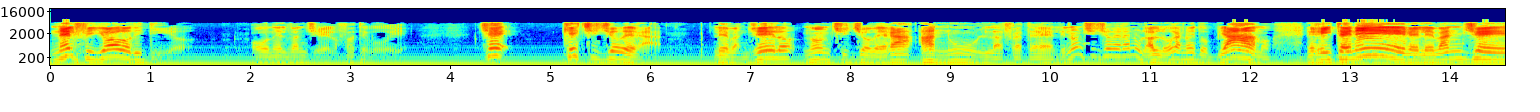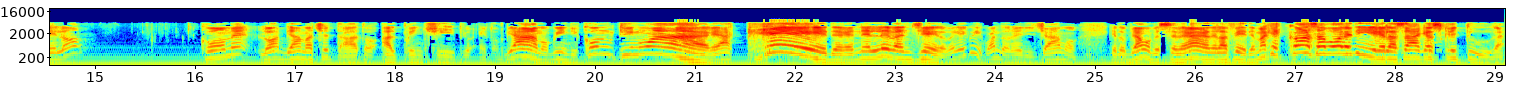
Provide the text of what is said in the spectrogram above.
nel figliolo di Dio o nel Vangelo, fate voi, c'è che ci gioverà? L'Evangelo non ci gioverà a nulla, fratelli, non ci gioverà a nulla. Allora noi dobbiamo ritenere l'Evangelo come lo abbiamo accettato al principio. E dobbiamo quindi continuare a credere nell'Evangelo, perché qui quando noi diciamo che dobbiamo perseverare nella fede, ma che cosa vuole dire la Sacra Scrittura?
